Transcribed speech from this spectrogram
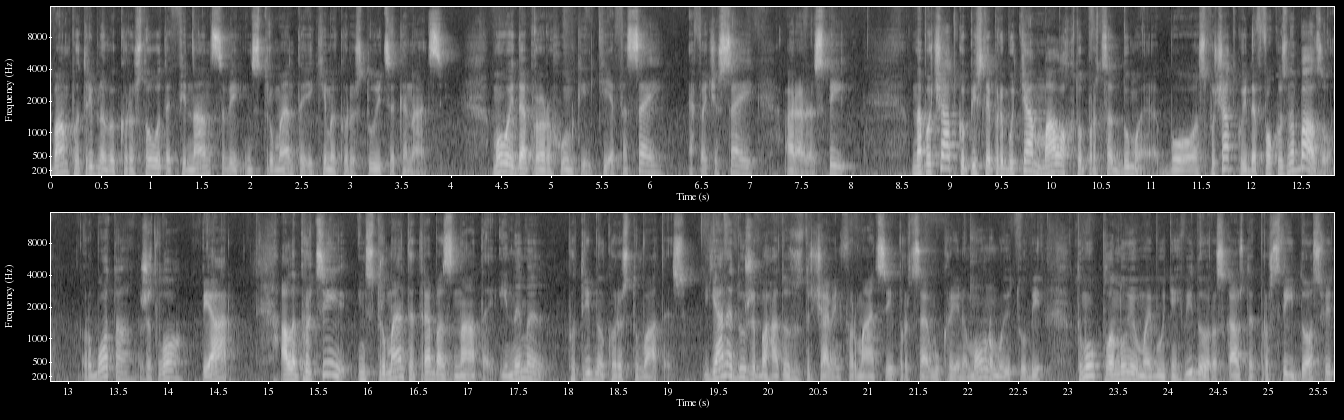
вам потрібно використовувати фінансові інструменти, якими користуються канадці. Мова йде про рахунки TFSA, FHSA, RRSP. На початку, після прибуття, мало хто про це думає, бо спочатку йде фокус на базу: робота, житло, піар. Але про ці інструменти треба знати і ними потрібно користуватись. Я не дуже багато зустрічав інформації про це в україномовному Ютубі, тому планую в майбутніх відео розказати про свій досвід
